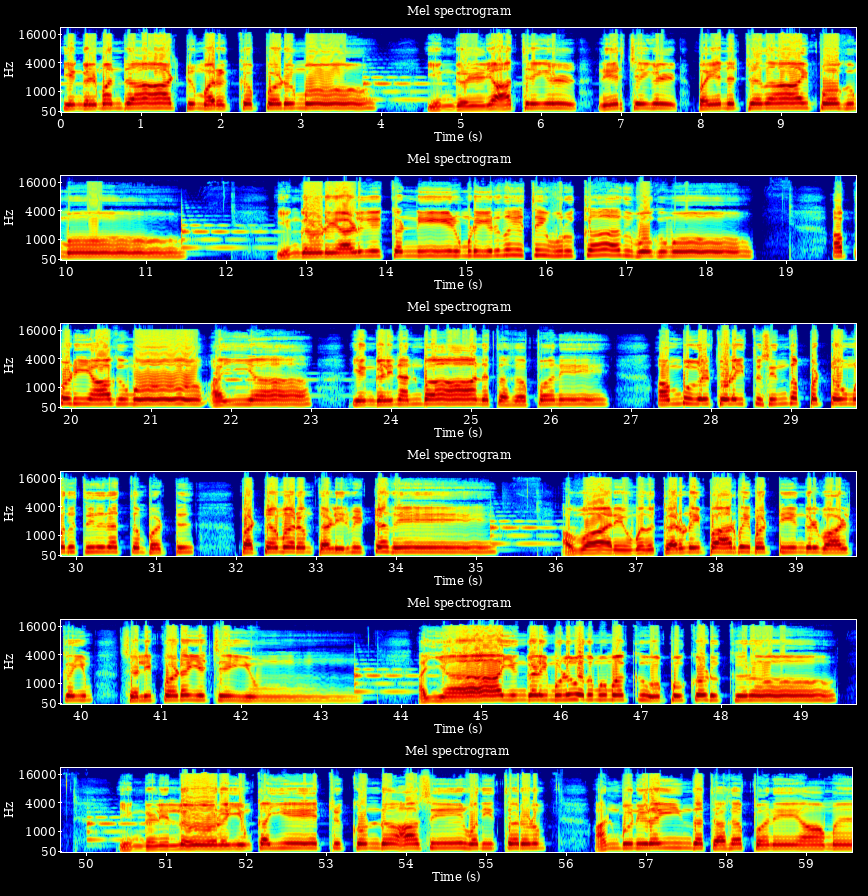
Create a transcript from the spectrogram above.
எங்கள் மன்றாட்டு மறுக்கப்படுமோ? எங்கள் யாத்திரைகள் நேர்ச்சைகள் பயனற்றதாய் போகுமோ? எங்களுடைய அழுகை கண்ணீர் உம்முடைய இருதயத்தை உருக்காது போகுமோ? அப்படியாகுமோ ஐயா? எங்களின் அன்பான தகப்பனே அம்புகள் துளைத்து சிந்தப்பட்ட உமது திருரத்தம் பட்டு பட்டமரம் தளிர்விட்டதே. அவ்வாறே உமது கருணை பார்வை பட்டு எங்கள் வாழ்க்கையும் செழிப்படைய செய்யும். ஐயா எங்களை முழுவதும் உமக்கு ஒப்பு கொடுக்கிறோ எங்கள் எல்லோரையும் கையேற்று கொண்டு ஆசீர்வதித்தருளும் அன்பு நிறைந்த தகப்பனே. ஆமே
